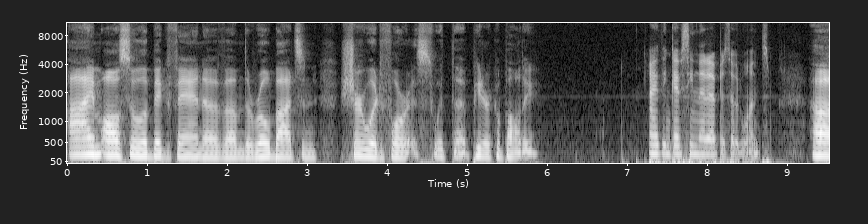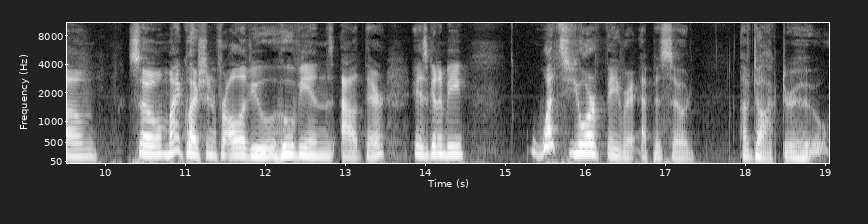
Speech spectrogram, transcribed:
I'm also a big fan of um, the robots in Sherwood Forest with uh, Peter Capaldi. I think I've seen that episode once. Um, so my question for all of you Whovians out there is going to be, what's your favorite episode of Doctor Who?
